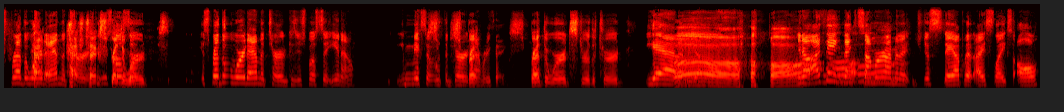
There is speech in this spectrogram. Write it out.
spread the word and the turd. 'cause hashtag you're spread the supposed to- word Spread the word and the turd because you're supposed to, you know, you mix it with the dirt Spread- and everything. spread the word stir the turd Yeah. There we go. Oh, You know, I think next summer I'm gonna just stay up at Ice Lakes all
